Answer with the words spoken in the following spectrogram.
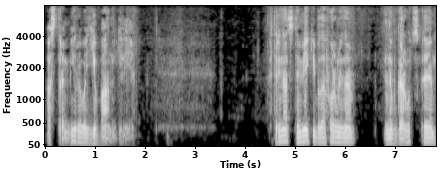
Остромирова Евангелие. В XIII веке была оформлена новгородская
